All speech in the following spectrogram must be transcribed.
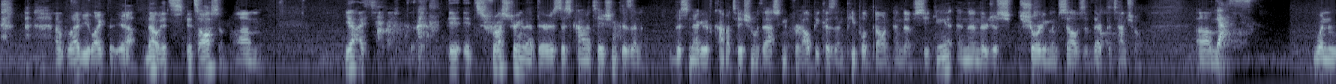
I'm glad you liked it. Yeah. No, it's it's awesome. Um, yeah, I th- it, it's frustrating that there is this connotation because then this negative connotation with asking for help because then people don't end up seeking it and then they're just shorting themselves of their potential. Um, yes when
